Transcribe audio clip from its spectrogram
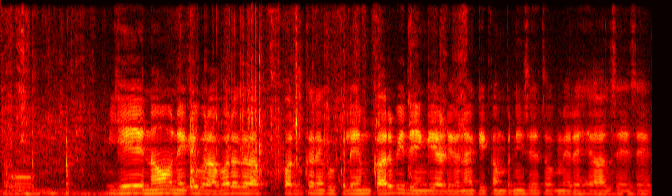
तो ये ना होने के बराबर अगर आप फ़र्ज़ करें कोई क्लेम कर भी देंगे एडियोना की कंपनी से तो मेरे ख्याल से इसे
